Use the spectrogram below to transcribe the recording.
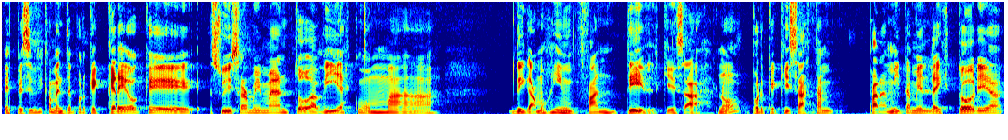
específicamente porque creo que Swiss Army Man todavía es como más, digamos, infantil, quizás, ¿no? Porque quizás para mí también la historia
